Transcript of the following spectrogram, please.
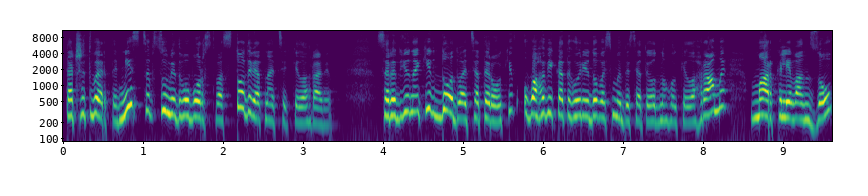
Та четверте місце в сумі двоборства 119 кілограмів. Серед юнаків до 20 років у ваговій категорії до 81 кілограми Марк Ліванзов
